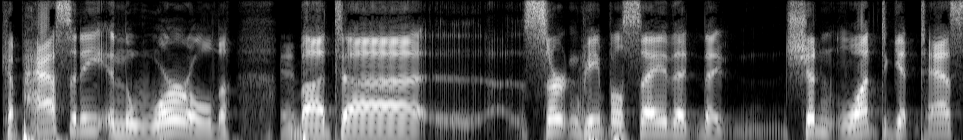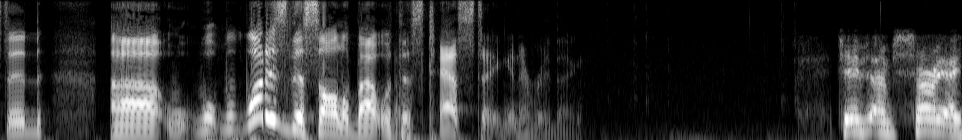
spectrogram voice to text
capacity in the world, but uh, certain people say that they shouldn't want to get tested. Uh, w- what is this all about with this testing and everything? James, I'm sorry, I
